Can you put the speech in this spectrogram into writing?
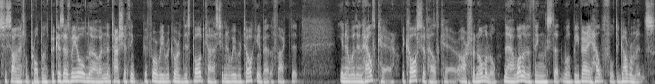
societal problems because, as we all know, and Natasha, I think before we recorded this podcast, you know, we were talking about the fact that you know, within healthcare, the costs of healthcare are phenomenal. Now, one of the things that will be very helpful to governments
